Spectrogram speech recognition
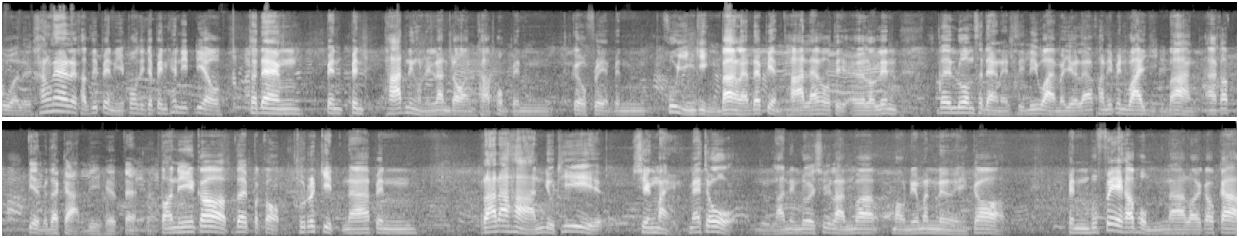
ตัวเลยครั้งแรกเลยครับที่เป็นอย่างนี้ปกติจะเป็นแค่นิดเดียว แสดงเป็นเป็นพาร์ทหนึ่งของนิรันดรครับผมเป็นเกิร์ลเฟรนเป็นคู่หญิงหญิงบ้างแล้วได้เปลี่ยนพาร์ทแล้วปกติเออเราเล่นได้ร่วมแสดงในซีรีส์วายมาเยอะแล้วคราวนี้เป็นวายหญิงบ้างอะก็เปลี่ยนบรรยากาศดีครับแต่ตอนนี้ก็ได้ประกอบธุรกิจนะเป็นร้านอาหารอยู่ที่เชียงใหม่แม่โจ้อยู่ร้านหนึ่งด้วยชื่อร้านว่าเมาเนื้อมันเนยก็ เป็นบุฟเฟ่ต์ครับผมนาร้อยเก้าเก้า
